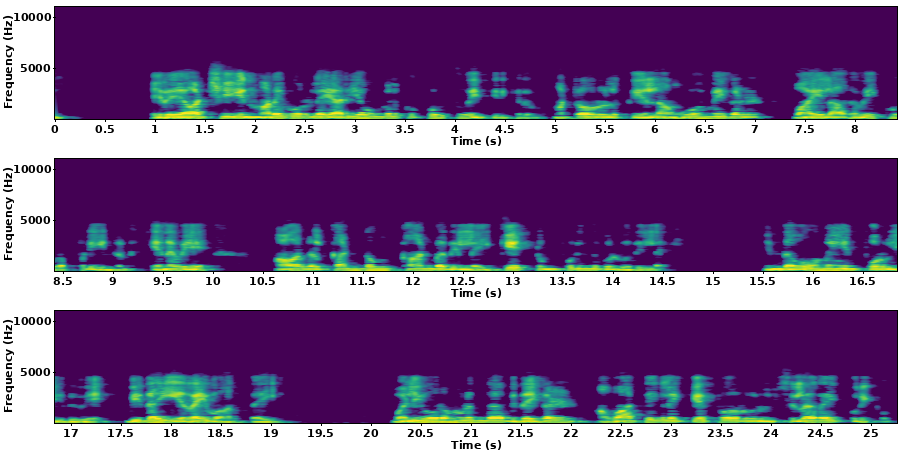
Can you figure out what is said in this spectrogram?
இறையாட்சியின் மறைபொருளை அறிய உங்களுக்கு கொடுத்து வைத்திருக்கிறது. மற்றவர்களுக்கு எல்லாம் ஓமைகள் வாயிலாகவே கூறப்படுகின்றன. எனவே அவர்கள் கண்டும் காண்பதில்லை கேட்டும் புரிந்து கொள்வதில்லை. இந்த ஓமையின் பொருள் இதுவே. விதை இறை வார்த்தை. வழியோரம் விழுந்த விதைகள் அவ்வார்த்தைகளை கேட்பவர்கள் சிலரை குறிக்கும்.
